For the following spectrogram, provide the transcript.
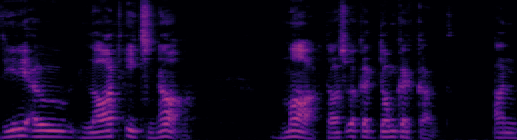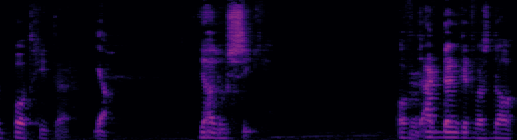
hierdie ou laat iets na. Maar daar's ook 'n donker kant aan potgieter. Ja. Jaloesie. Of Hm. ek dink dit was dalk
